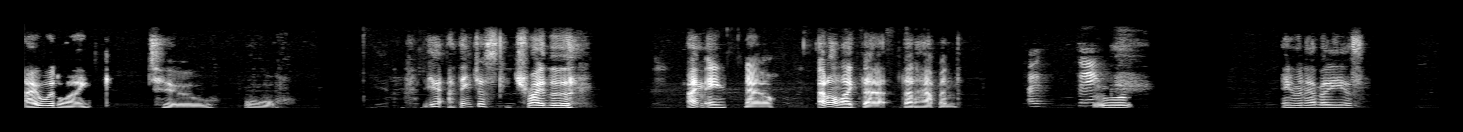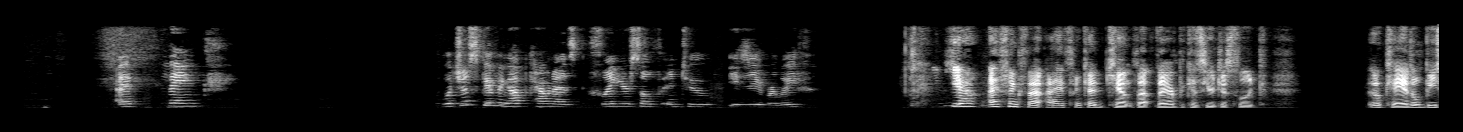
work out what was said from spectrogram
I would like to. Ooh. Yeah, I think just try the. I'm angry now. I don't like that. That happened. I think Ooh. Anyone have ideas? I think would just giving up count as fling yourself into easy relief? yeah, I think that I think I'd count that there because you're just like, okay, it'll be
